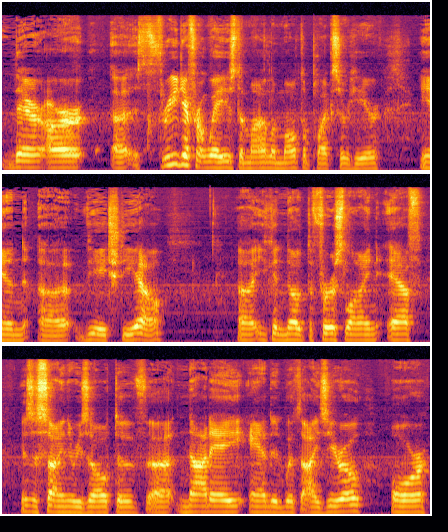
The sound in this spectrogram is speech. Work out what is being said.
there are uh, three different ways to model a multiplexer here in uh, VHDL. Uh, you can note the first line F is assigned the result of uh, not A ANDed with I0 or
